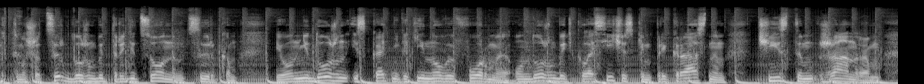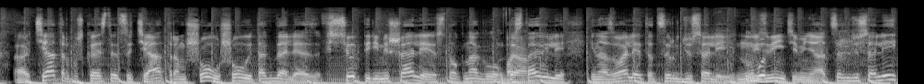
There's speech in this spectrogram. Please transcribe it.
Потому что цирк должен быть традиционным цирком. И он не должен искать никакие новые формы. Он должен быть классическим, прекрасным, чистым жанром. А театр, пускай остается театром, шоу, шоу и так далее. Все перемешали, с ног на голову Да. поставили и назвали это цирк Дю Солей. Ну, Ну вот- извините меня, а цирк Дю Солей,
